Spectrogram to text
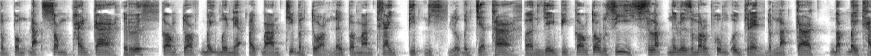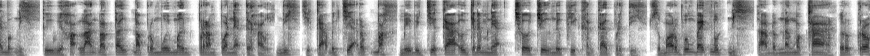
កំពុងដាក់សំផែនការរឹសកងទ័ព30000នាក់ឲ្យបានជាបន្ទាន់នៅប្រមាណថ្ងៃទៀតនេះលោកបញ្ជាក់ថាបើនិយាយពីកងទ័ពរុស្ស៊ីស្លាប់នៅលើសមរភូមិអ៊ុយក្រែនដំណាក់កាល 13ខែមកនេះគឺវាហក់ឡើងដល់ទៅ165,000នាក់ទៅហើយនេះជាការបញ្ជាក់របស់មេបញ្ជាការអ៊ុយក្រែនម្នាក់ឈរជើងនៅភូមិខាងកើតប្រទេសសមរភូមិបែកមុតនេះតាមដំណឹងមកថារថក្រោះ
